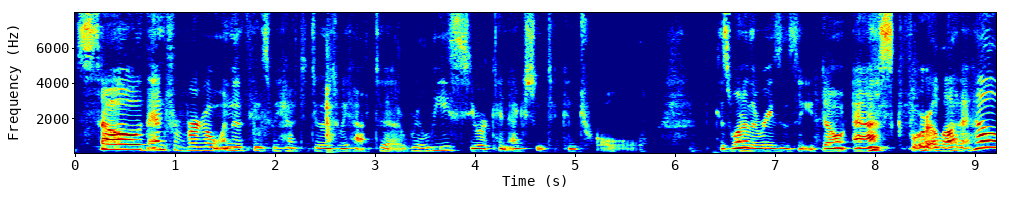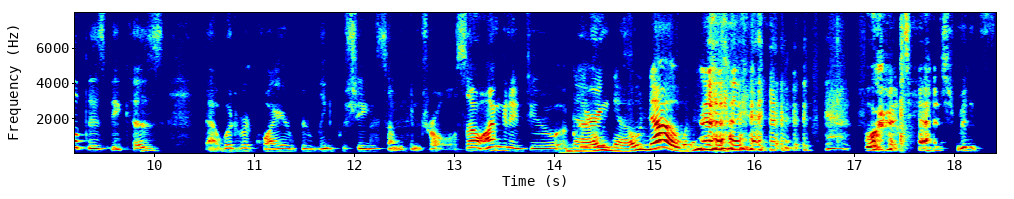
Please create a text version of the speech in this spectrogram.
So then for Virgo, one of the things we have to do is we have to release your connection to control. Because one of the reasons that you don't ask for a lot of help is because that would require relinquishing some control. So I'm going to do a No, no, no. for attachments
